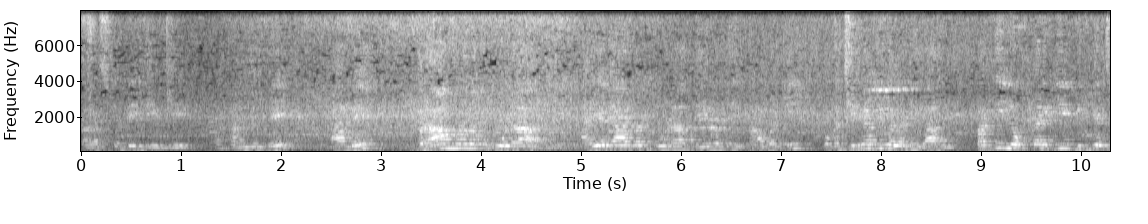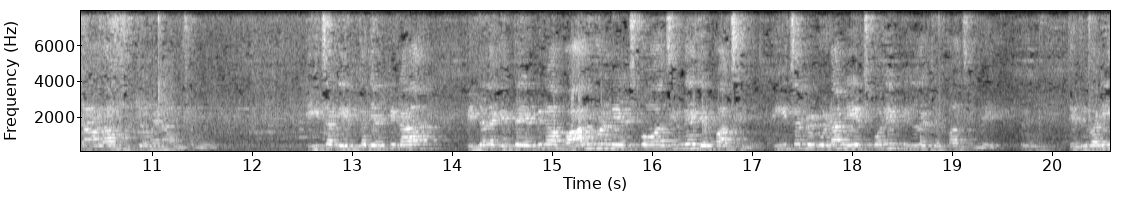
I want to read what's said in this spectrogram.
సరస్వతి దేవి అందుకే ఆమె బ్రాహ్మణులకు కూడా అయ్యగారులకు కూడా దేవతే. కాబట్టి ఒక చిన్నపిల్లలని కాదు ప్రతి ఒక్కరికి విద్య చాలా ముఖ్యమైన అంశము టీచర్లు ఎంత చెప్పినా పిల్లలకు ఎంత చెప్పినా వాళ్ళు కూడా నేర్చుకోవాల్సిందే చెప్పాల్సిందే. టీచర్లు కూడా నేర్చుకొని పిల్లలకు చెప్పాల్సిందే. తెలివని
